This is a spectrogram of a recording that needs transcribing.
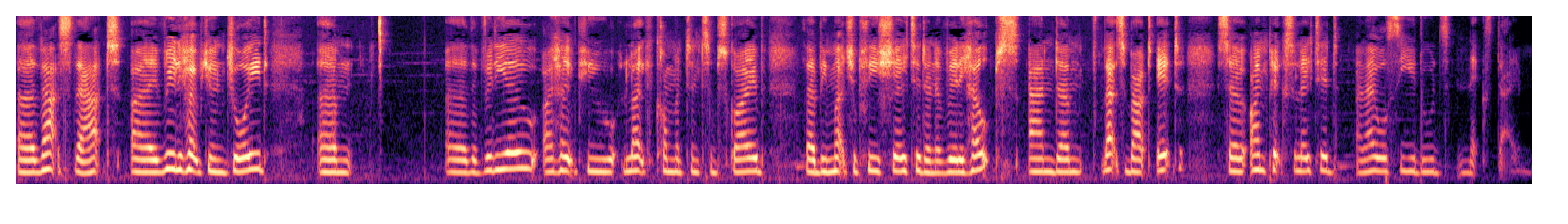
uh, that's that. I really hope you enjoyed um, uh, the video. I hope you like, comment, and subscribe. That'd be much appreciated and it really helps. And um, that's about it. So I'm Pixelated, and I will see you dudes next time.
